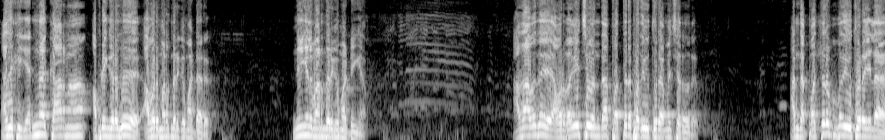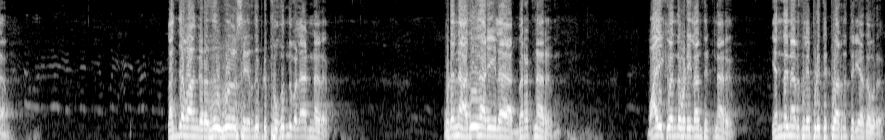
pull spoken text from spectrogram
அதுக்கு என்ன காரணம் அப்படிங்கிறது அவர் மறந்திருக்க மாட்டாரு. நீங்களும் மறந்திருக்க மாட்டீங்க. அதாவது அவர் வகிச்சு வந்த பத்திரப்பதிவுத்துறை அமைச்சர் அவர். அந்த பத்திரப்பதிவுத்துறையில லஞ்சம் வாங்குறது ஊழல் செய்யறது இப்படி புகுந்து விளையாடினாரு. உடனே அதிகாரிகளை மிரட்டினாரு. வாய்க்கு வந்தபடியெல்லாம் திட்டினாரு. எந்த நேரத்தில் எப்படி திட்டுவார்னு தெரியாதவர்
